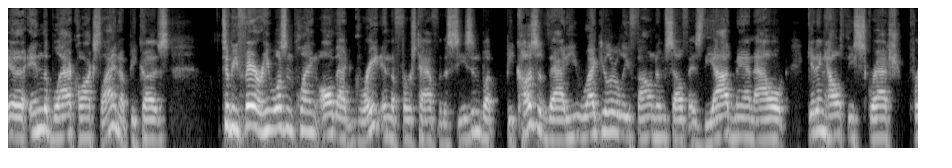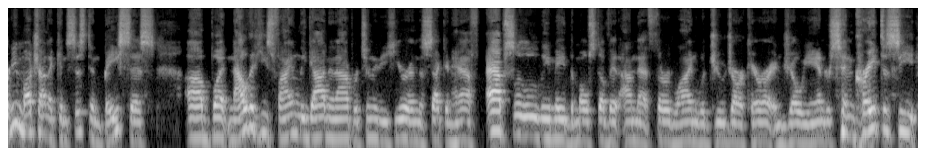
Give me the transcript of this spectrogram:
uh, in the Blackhawks lineup because – to be fair, he wasn't playing all that great in the first half of the season, but because of that, he regularly found himself as the odd man out, getting healthy scratch pretty much on a consistent basis. Uh, but now that he's finally gotten an opportunity here in the second half, absolutely made the most of it on that third line with Jujhar Khaira and Joey Anderson. Great to see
